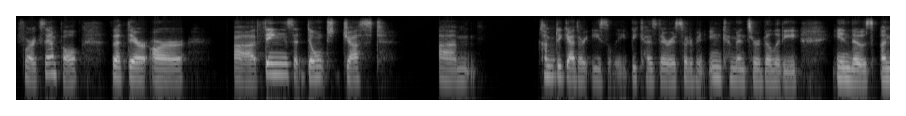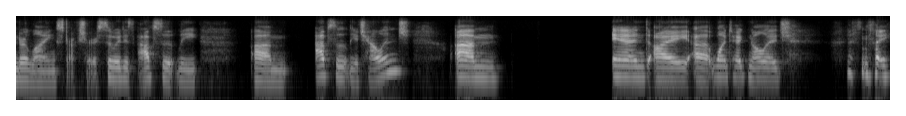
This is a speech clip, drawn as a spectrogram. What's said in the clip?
for example, that there are uh, things that don't just um, come together easily because there is sort of an incommensurability in those underlying structures. So it is absolutely, um, absolutely a challenge. Um, and I uh, want to acknowledge my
